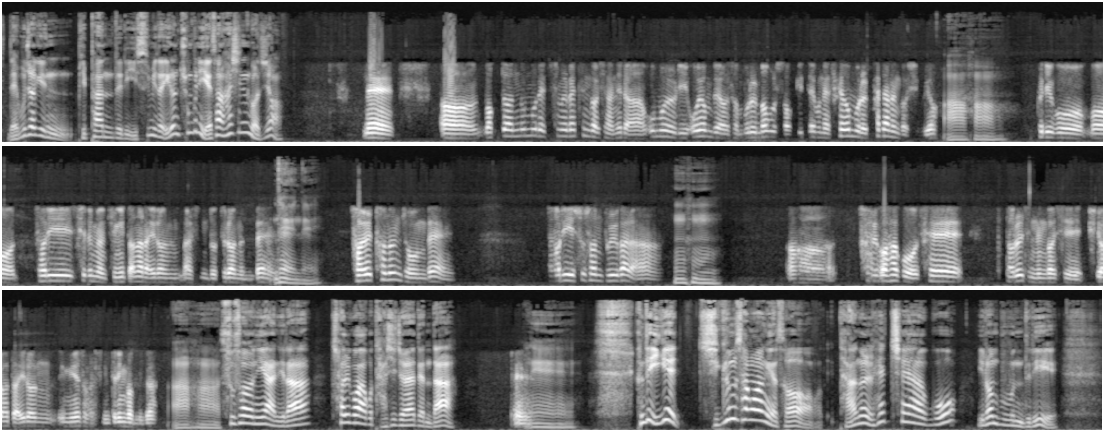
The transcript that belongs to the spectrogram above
내부적인 비판들이 있습니다. 이건 충분히 예상하시는 거죠. 네, 어, 먹던 우물에 침을 뱉은 것이 아니라 우물이 오염되어서 물을 먹을 수 없기 때문에 새 우물을 파자는 것이고요. 아하. 그리고 뭐 절이 싫으면 중이 떠나라 이런 말씀도 들었는데 네, 네. 절 터는 좋은데 절이 수선 불가라 음흠. 어, 철거하고 새 절을 짓는 것이 필요하다 이런 의미에서 말씀드린 겁니다. 아하. 수선이 아니라 철거하고 다시 져야 된다. 네. 네. 근데 이게 지금 상황에서 당을 해체하고 이런 부분들이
